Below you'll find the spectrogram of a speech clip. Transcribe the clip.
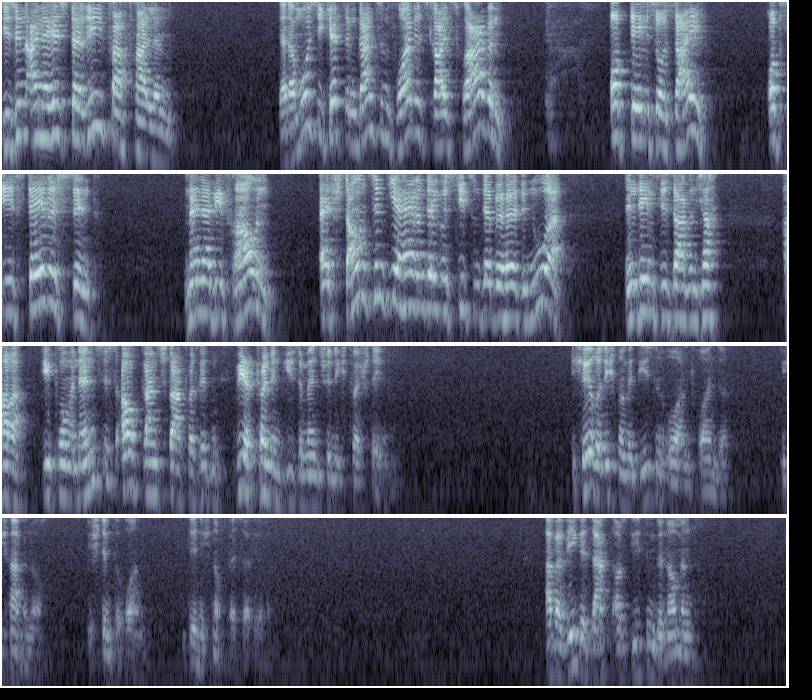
Die sind eine Hysterie verfallen. Ja, da muss ich jetzt im ganzen Freundeskreis fragen, ob dem so sei ob sie hysterisch sind, Männer wie Frauen. Erstaunt sind die Herren der Justiz und der Behörde nur, indem sie sagen, ja, aber die Prominenz ist auch ganz stark vertreten. Wir können diese Menschen nicht verstehen. Ich höre nicht nur mit diesen Ohren, Freunde. Ich habe noch bestimmte Ohren, mit denen ich noch besser höre. Aber wie gesagt, aus diesem genommen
